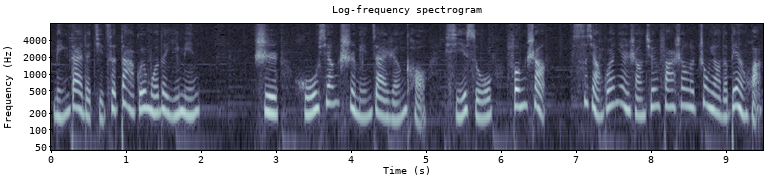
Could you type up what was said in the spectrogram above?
明代的几次大规模的移民，使湖湘市民在人口、习俗、风尚、思想观念上均发生了重要的变化，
